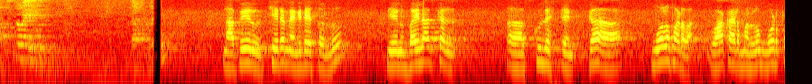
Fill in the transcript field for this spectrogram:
కష్టమైంది చెప్పండి నా పేరు చీర వెంకటేశ్వర్లు నేను బయలాజికల్ స్కూల్ అసిస్టెంట్గా మూలపడవ వాకాడ మండలం మూడప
